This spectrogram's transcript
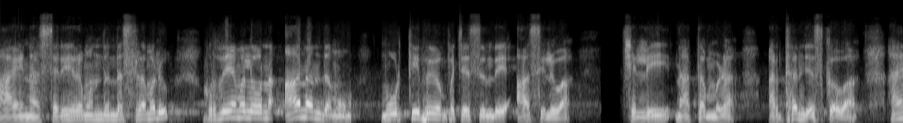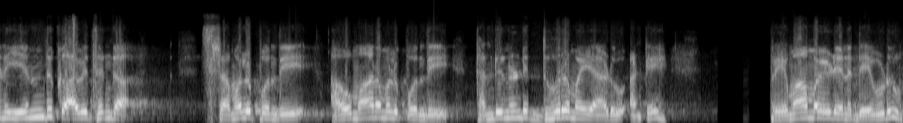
ఆయన శరీరమందున్న శ్రమలు హృదయంలో ఉన్న ఆనందము మూర్తిభవింపచేసిందే ఆ శిలువ చెల్లి నా తమ్ముడ అర్థం చేసుకోవా? ఆయన ఎందుకు ఆ విధంగా శ్రమలు పొంది అవమానములు పొంది తండ్రి నుండి దూరమయ్యాడు అంటే ప్రేమామయుడైన దేవుడు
